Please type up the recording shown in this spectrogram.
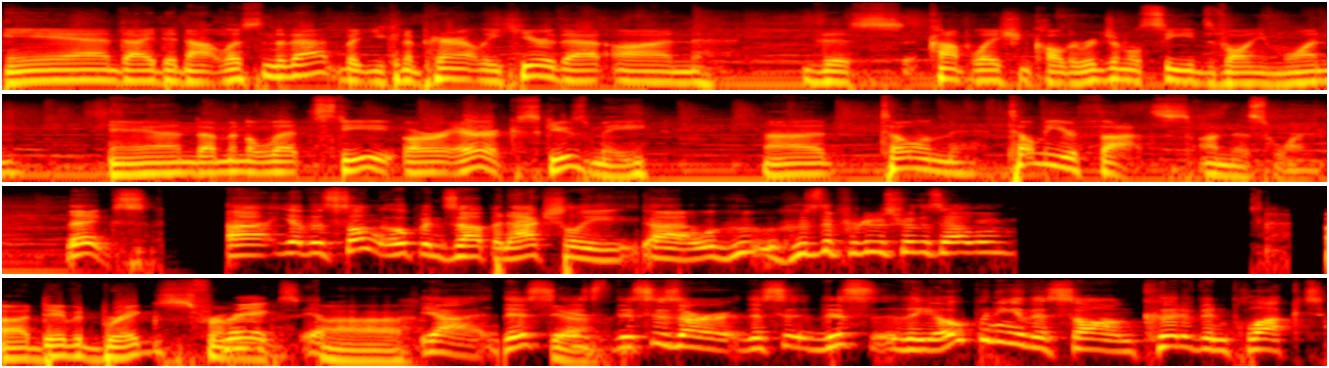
And I did not listen to that, but you can apparently hear that on this compilation called Original Seeds Volume 1. And I'm going to let Steve, or Eric, excuse me, uh, tell him, tell me your thoughts on this one. Thanks. Uh, yeah, the song opens up, and actually, uh, who who's the producer of this album? Uh, David Briggs from. Briggs, yeah. Uh, Yeah, this Yeah. is this is our this is this the opening of this song could have been plucked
